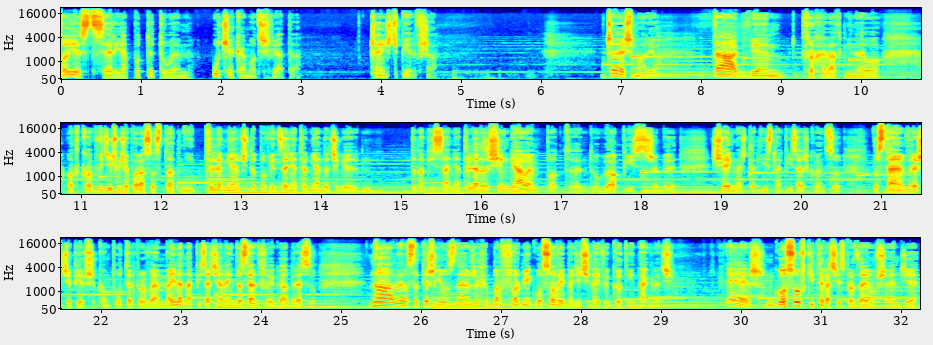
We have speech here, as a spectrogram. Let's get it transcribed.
To jest seria pod tytułem Uciekam od świata. Część pierwsza. Cześć Mario. Tak, wiem, trochę lat minęło, odkąd widzieliśmy się po raz ostatni. Tyle miałem ci do powiedzenia, tyle miałem do ciebie do napisania, tyle razy sięgałem pod długopis, żeby sięgnąć ten list, napisać w końcu. Dostałem wreszcie pierwszy komputer, próbowałem maila napisać, ale nie dostałem twojego adresu. No, ale ostatecznie uznałem, że chyba w formie głosowej będzie ci najwygodniej nagrać. Wiesz, głosówki teraz się sprawdzają wszędzie.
